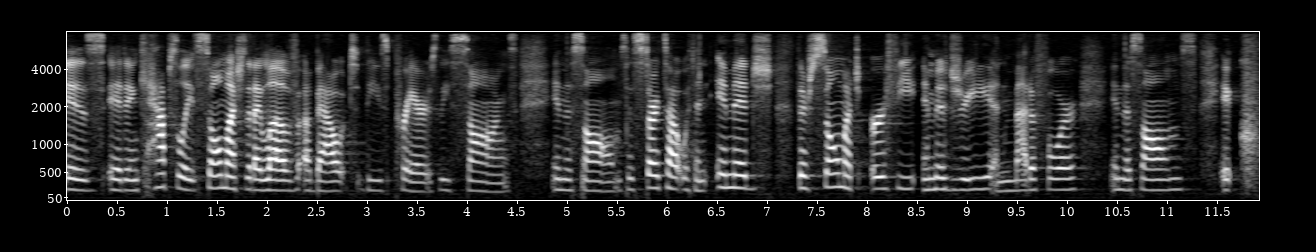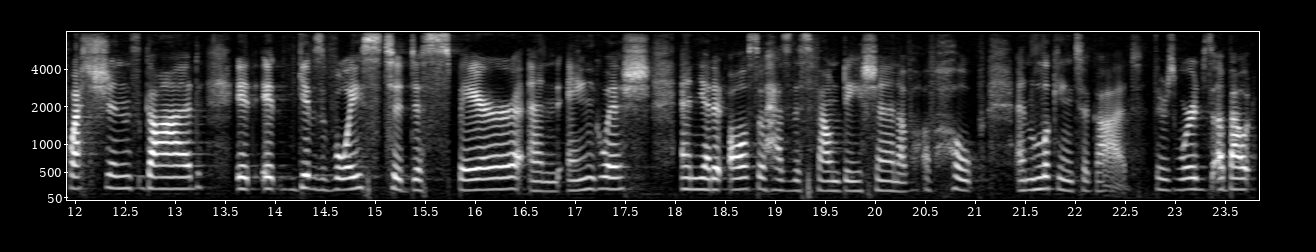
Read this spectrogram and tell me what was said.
is it encapsulates so much that I love about these prayers, these songs in the Psalms. It starts out with an image. There's so much earthy imagery and metaphor in the Psalms. It questions God, it, it gives voice to despair and anguish, and yet it also has this foundation of, of hope and looking to God. There's words about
